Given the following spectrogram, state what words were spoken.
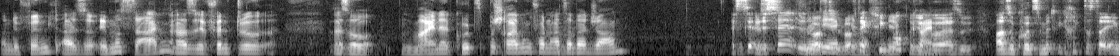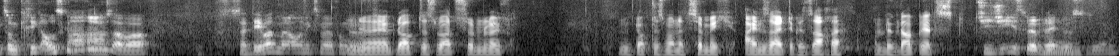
Und ich finde, also ich muss sagen, also ich finde, du, also meine Kurzbeschreibung von Aserbaidschan, Ist der, ist der, läuft, läuft der Krieg noch? Ich habe also so kurz mitgekriegt, dass da irgend so ein Krieg ausgebrochen Ah, ah. ist, aber seitdem hat man auch nichts mehr von gehört. Nee, ich glaube, das war ziemlich. Ich glaube, das war eine ziemlich einseitige Sache. Und ich glaube jetzt. GG ist well Mhm. played, würdest du sagen.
